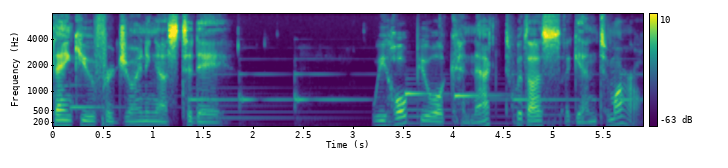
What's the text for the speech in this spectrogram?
Thank you for joining us today. We hope you will connect with us again tomorrow.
